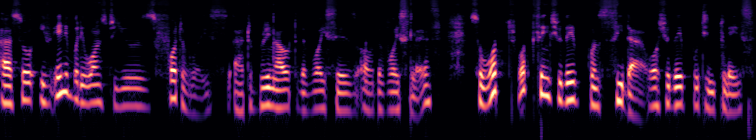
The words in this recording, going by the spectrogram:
Uh, so, if anybody wants to use photo voice uh, to bring out the voices of the voiceless, so what what things should they consider or should they put in place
